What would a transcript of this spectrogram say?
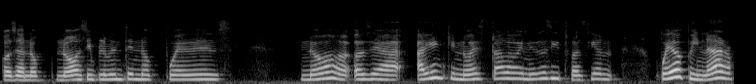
O sea, no, no, simplemente no puedes, no, o sea, alguien que no ha estado en esa situación puede opinar,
